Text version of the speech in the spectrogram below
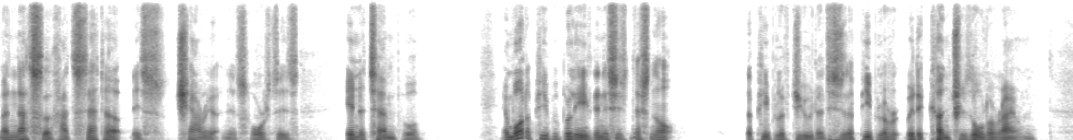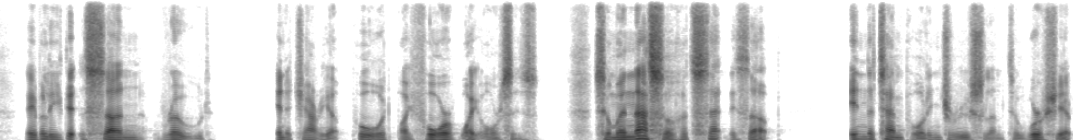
Manasseh had set up this chariot and his horses in the temple. And what the people believed, and this is not the people of Judah, this is the people with the countries all around, they believed that the sun rode in a chariot pulled by four white horses. So Manasseh had set this up in the temple in Jerusalem to worship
